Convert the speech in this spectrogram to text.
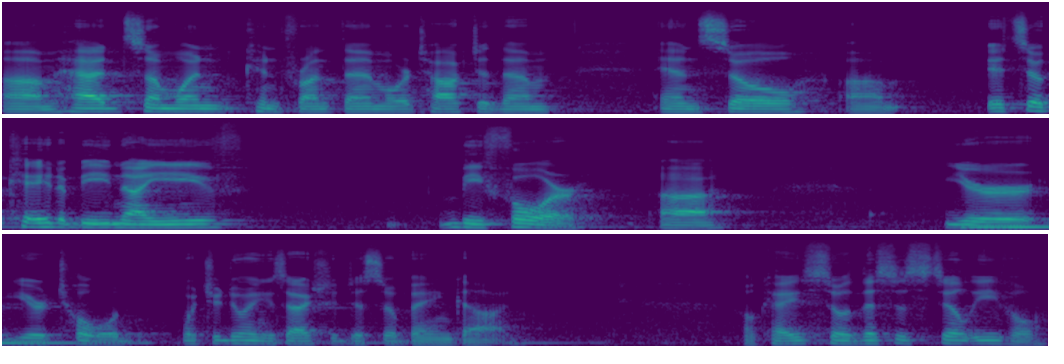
um, had someone confront them or talk to them. And so um, it's okay to be naive before uh, you're, you're told what you're doing is actually disobeying God. Okay, so this is still evil.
